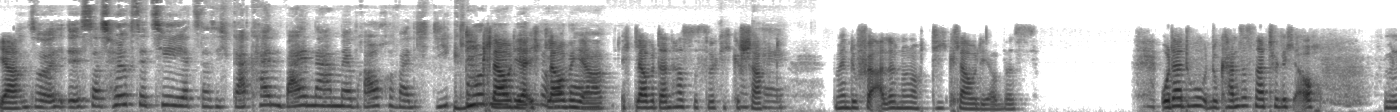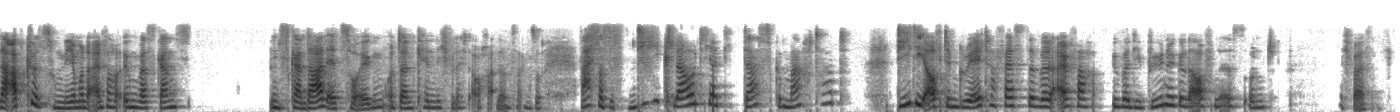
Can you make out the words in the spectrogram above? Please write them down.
Ja, Und so ist das höchste Ziel jetzt, dass ich gar keinen Beinamen mehr brauche, weil ich die die Claudia Claudia, bin, ich glaube oder? ja. Ich glaube, dann hast du es wirklich geschafft. Okay. wenn du für alle nur noch die Claudia bist. Oder du, du kannst es natürlich auch eine Abkürzung nehmen und einfach irgendwas ganz, einen Skandal erzeugen und dann kennen dich vielleicht auch alle und sagen so, was, das ist die Claudia, die das gemacht hat? Die, die auf dem Creator Festival einfach über die Bühne gelaufen ist und ich weiß nicht.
